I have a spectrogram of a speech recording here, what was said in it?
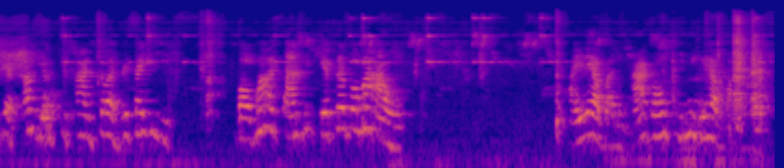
เียดเอาเดี๋ยวสิทานจอยไปใส่อีก บอกมาอาจารย์ที่เก็บได้บ่มาเอาไปแล้วบัดนี้หาของกินอีกแล้วค่ะม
